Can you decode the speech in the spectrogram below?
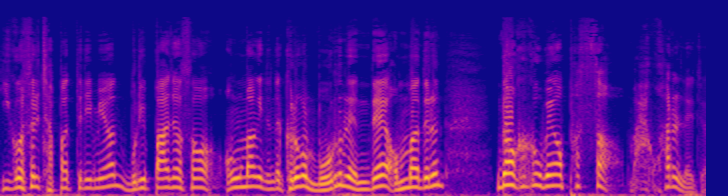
이것을 잡아뜨리면 물이 빠져서 엉망이 된다. 그런 걸 모르는 애인데 엄마들은 너 그거 왜 엎었어? 막 화를 내죠.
